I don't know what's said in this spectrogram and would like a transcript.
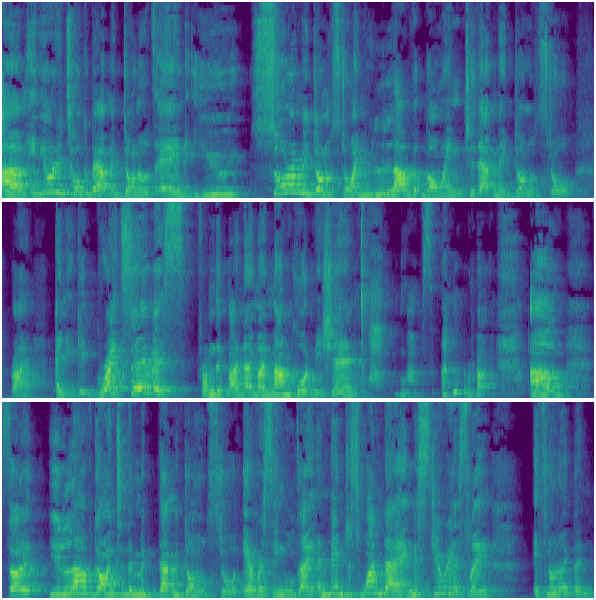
Um, if you were to talk about McDonald's and you saw a McDonald's store and you love going to that McDonald's store, right? And you get great service from the, I know my mum called me Shan, oh, mums, right? Um, so you love going to the, that McDonald's store every single day, and then just one day, mysteriously, it's not open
